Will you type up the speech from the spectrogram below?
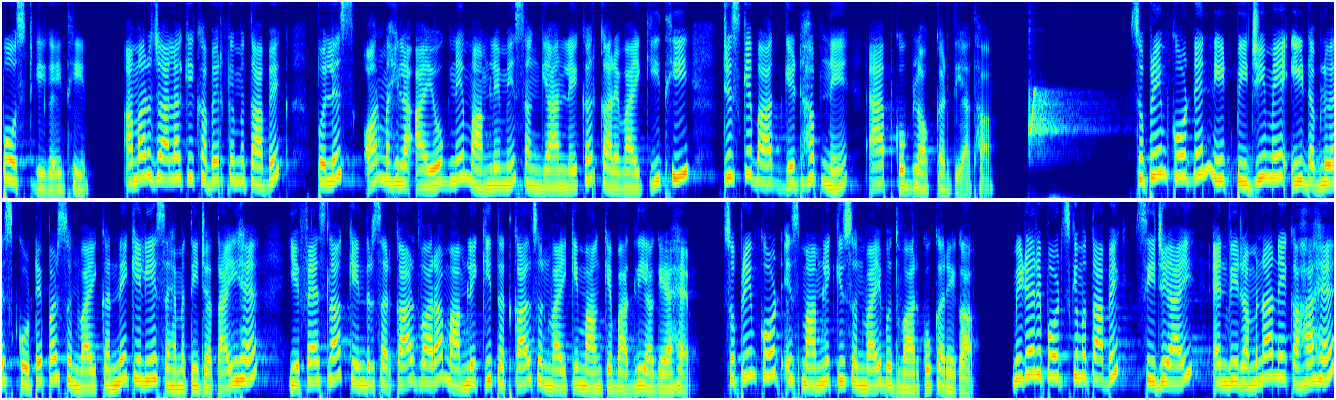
पोस्ट की गई थी। अमर उजाला की खबर के मुताबिक, पुलिस और महिला आयोग ने मामले में संज्ञान लेकर कार्रवाई की थी, जिसके बाद गिडहब ने ऐप को ब्लॉक कर दिया था। सुप्रीम कोर्ट ने नीट पीजी में ईडब्ल्यूएस कोटे पर सुनवाई करने के लिए सहमति जताई है। ये फैसला केंद्र सरकार द्वारा मामले की तत्काल सुनवाई की मांग के बाद लिया गया है। सुप्रीम कोर्ट इस मामले की सुनवाई बुधवार को करेगा। मीडिया रिपोर्ट्स के मुताबिक, सीजेआई एनवी रमना ने कहा है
